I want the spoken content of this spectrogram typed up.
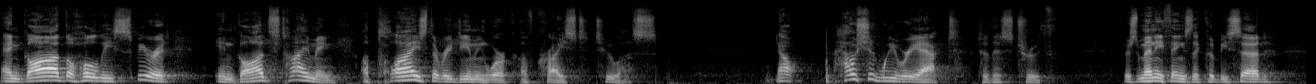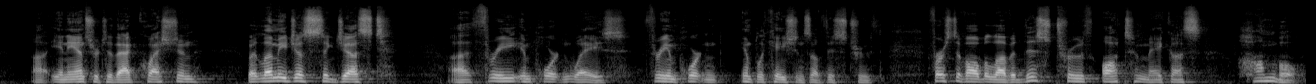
And God, the Holy Spirit, in God's timing, applies the redeeming work of Christ to us. Now, how should we react to this truth? There's many things that could be said uh, in answer to that question, but let me just suggest uh, three important ways, three important implications of this truth. First of all, beloved, this truth ought to make us humble.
